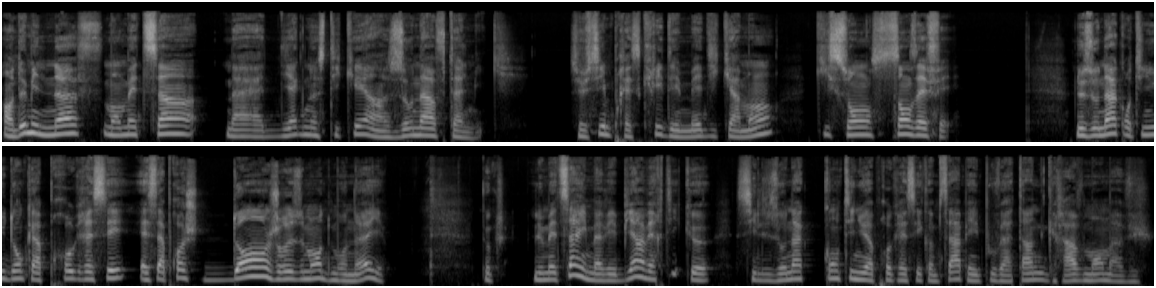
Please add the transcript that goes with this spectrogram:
En 2009, mon médecin m'a diagnostiqué un zona ophtalmique. Celui-ci me prescrit des médicaments qui sont sans effet. Le zona continue donc à progresser et s'approche dangereusement de mon œil. Donc le médecin il m'avait bien averti que si le zona continue à progresser comme ça, bien, il pouvait atteindre gravement ma vue.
